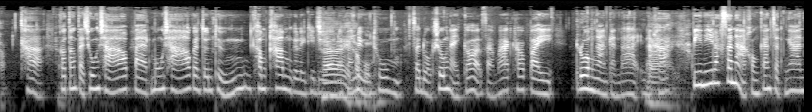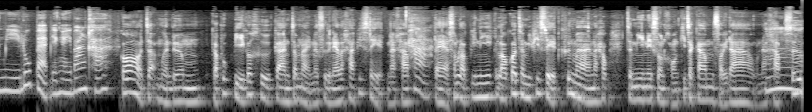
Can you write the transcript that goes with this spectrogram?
ครับค่ะ ก็ตั้งแต่ช่วงเช้า8โมงเช้ากันจนถึงค่ำๆกันเลยทีเดียวนะใช่คะครับหนึ่งผมทุ่มสะดวกช่วงไหนก็สามารถเข้าไป ร่วมงานกันได้นะคะได้ครับปีนี้ลักษณะของการจัดงานมีรูปแบบยังไงบ้างคะ ก็จะเหมือนเดิมกับทุกปีก็คือการจำหน่ายหนังสือในราคาพิเศษนะครับค่ะแต่สำหรับปีนี้เราก็จะมีพิเศษขึ้นมานะครับ จะมีในส่วนของกิจกรรมสอยดาวนะครับอืมซึ่ง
